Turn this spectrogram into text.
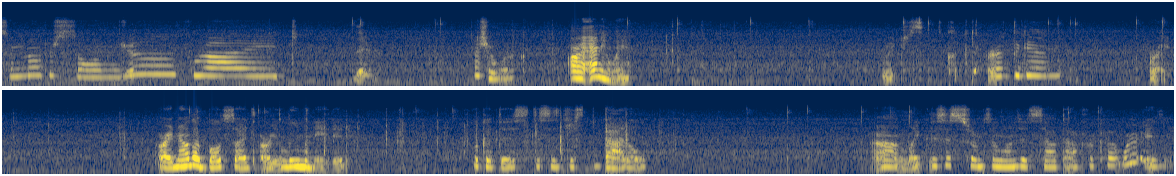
Just another sun, just right there. That should work. Alright, anyway. Let me just click the earth again. Alright. Alright, now that both sides are illuminated. Look at this. This is just the battle. Um, like, this is from someone to South Africa. Where is it?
